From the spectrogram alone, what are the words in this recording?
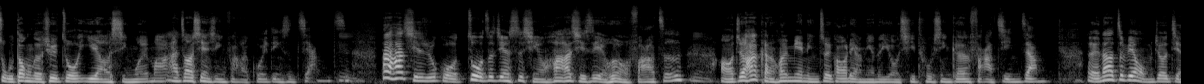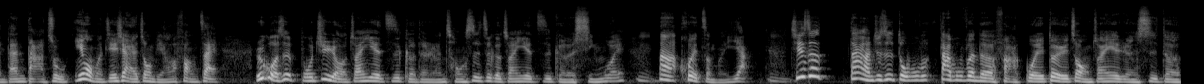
主动的去做医疗行为吗？按照现行法的规定是这样子。嗯、那他其实如果做这件事情的话，他其实也会有罚则。嗯、哦，就他可能会面临最高两年的有期徒刑跟罚金这样。对，那这边我们就简单打住，因为我们接下来重点要放在，如果是不具有专业资格的人从事这个专业资格的行为，嗯、那会怎么样？嗯、其实这。当然，就是多部大部分的法规对于这种专业人士的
